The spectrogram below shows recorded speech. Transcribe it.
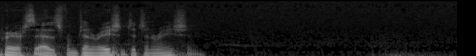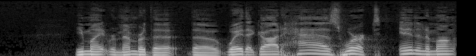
prayer says, from generation to generation. You might remember the, the way that God has worked in and among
